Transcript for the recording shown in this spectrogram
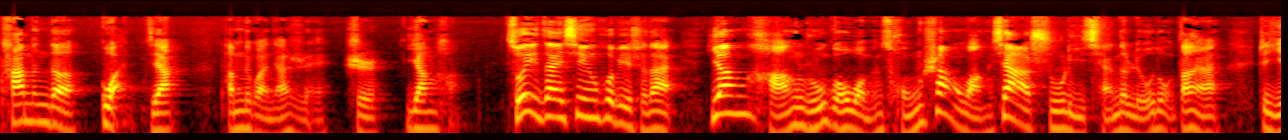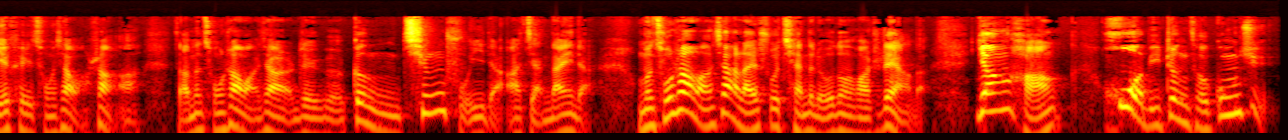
他们的管家，他们的管家是谁？是央行。所以在信用货币时代，央行如果我们从上往下梳理钱的流动，当然这也可以从下往上啊。咱们从上往下这个更清楚一点啊，简单一点。我们从上往下来说钱的流动的话是这样的：央行货币政策工具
